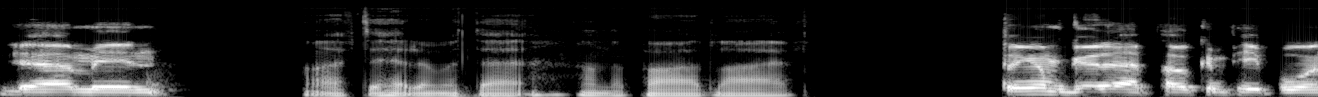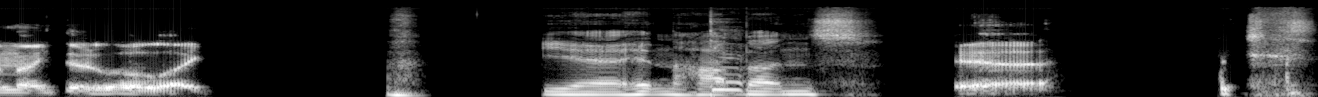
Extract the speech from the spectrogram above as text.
Yeah, I mean, I'll have to hit him with that on the pod live. I think I'm good at poking people in like their little like Yeah, hitting the hot buttons. yeah.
